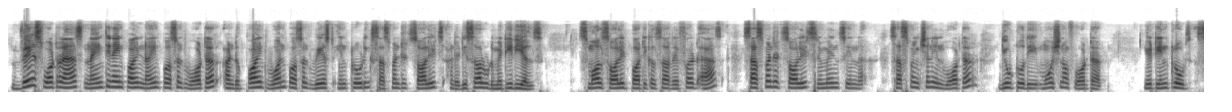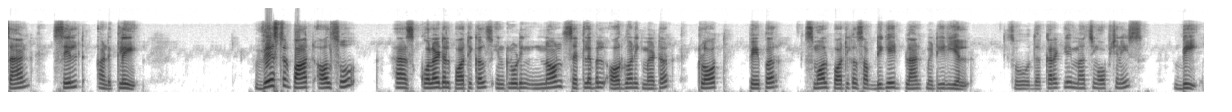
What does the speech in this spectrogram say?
Wastewater has 99.9% water and 0.1% waste including suspended solids and dissolved materials. Small solid particles are referred as suspended solids remains in suspension in water due to the motion of water. It includes sand, silt and clay. Waster part also has colloidal particles including non-settlable organic matter, cloth, paper, small particles of decayed plant material. So the correctly matching option is B.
